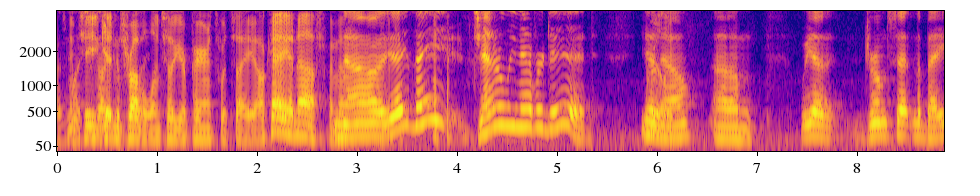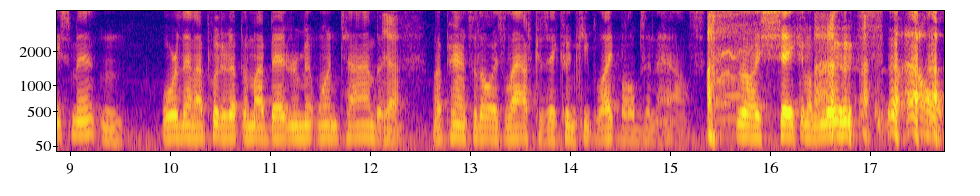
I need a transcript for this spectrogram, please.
as much until as you I get in could trouble, play. until your parents would say, "Okay, enough." enough. No, they, they generally never did. You Really? know, um, we had a drum set in the basement, and or then I put it up in my bedroom at one time. But Yeah. My parents would always laugh because they couldn't keep light bulbs in the house. They're always shaking them loose. Wow,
